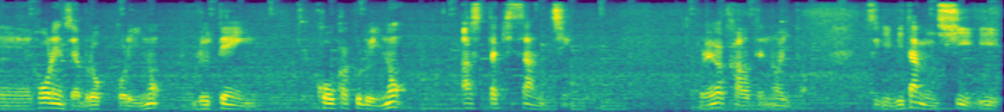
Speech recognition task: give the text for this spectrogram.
えー、ほうれん草やブロッコリーのルテイン、甲殻類のアスタキサンチン、これがカーテンの糸。次、ビタミン C、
